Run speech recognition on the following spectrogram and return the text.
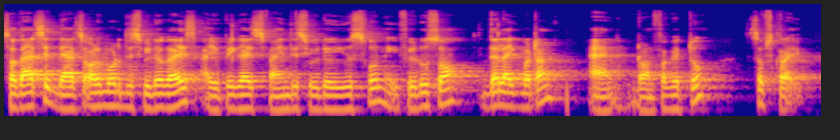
So that's it. That's all about this video guys. I hope you guys find this video useful. If you do so the like button and don't forget to subscribe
